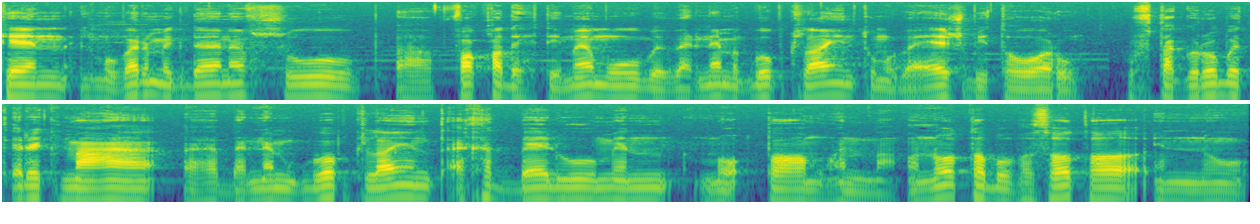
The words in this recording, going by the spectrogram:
كان المبرمج ده نفسه فقد اهتمامه ببرنامج Popclient ومبقاش بيطوره. وفي تجربة إريك مع برنامج Popclient أخد باله من نقطة مهمة والنقطة ببساطة إنه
